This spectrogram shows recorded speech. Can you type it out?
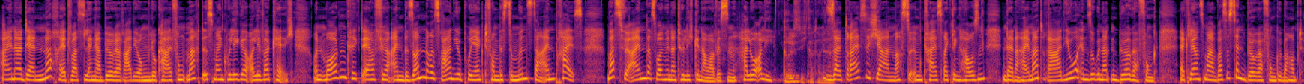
Einer, der noch etwas länger Bürgerradio im Lokalfunk macht, ist mein Kollege Oliver Kelch. Und morgen kriegt er für ein besonderes Radioprojekt vom Bistum Münster einen Preis. Was für einen, das wollen wir natürlich genauer wissen. Hallo Olli. Grüß dich, Katharina. Seit 30 Jahren machst du im Kreis Recklinghausen in deiner Heimat Radio im sogenannten Bürgerfunk. Erklär uns mal, was ist denn Bürgerfunk überhaupt?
